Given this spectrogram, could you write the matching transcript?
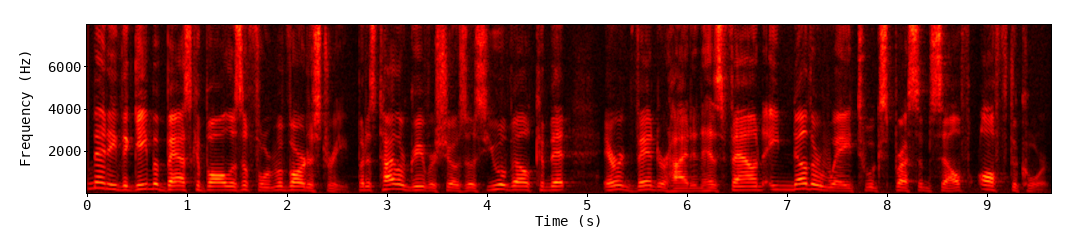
Many, the game of basketball is a form of artistry, but as Tyler Griever shows us, U of L commit Eric van der Heijden has found another way to express himself off the court.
